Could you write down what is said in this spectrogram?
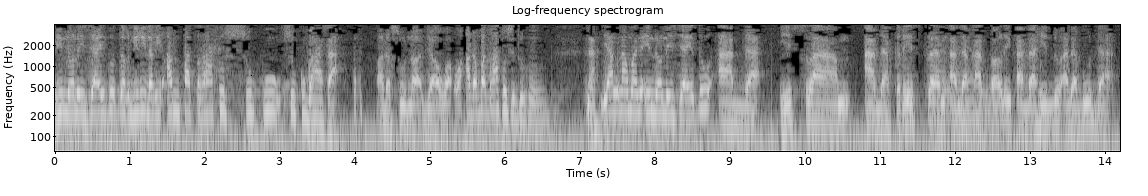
Indonesia itu terdiri dari 400 suku suku bahasa. Ada Sunda, Jawa, oh ada 400 itu. Hmm. Nah, yang namanya Indonesia itu ada Islam, ada Kristen, ada Katolik, ada Hindu, ada Buddha.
